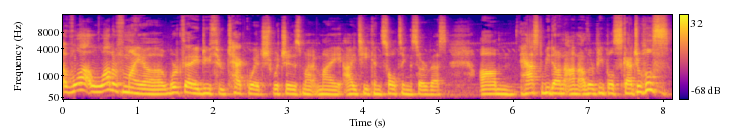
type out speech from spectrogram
A lot, a lot of my uh, work that I do through TechWitch, which is my, my IT consulting service, um, has to be done on other people's schedules.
